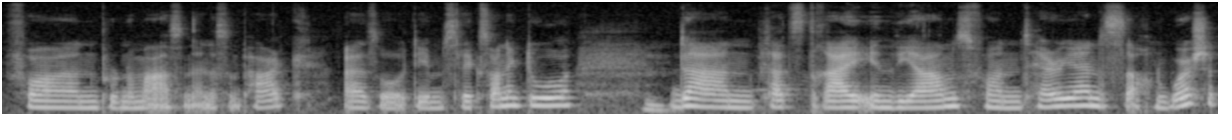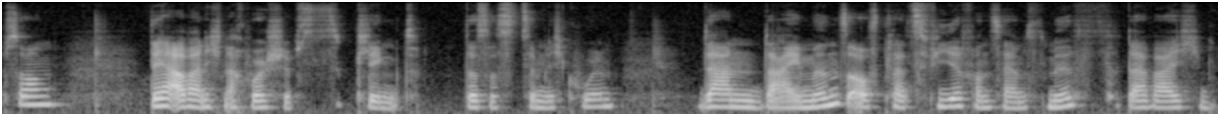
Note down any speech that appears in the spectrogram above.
von Bruno Mars und Anderson Park, also dem Slick Sonic Duo. Mhm. Dann Platz 3 In the Arms von Terrian, das ist auch ein Worship-Song, der aber nicht nach Worships klingt. Das ist ziemlich cool. Dann Diamonds auf Platz 4 von Sam Smith. Da war ich ein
